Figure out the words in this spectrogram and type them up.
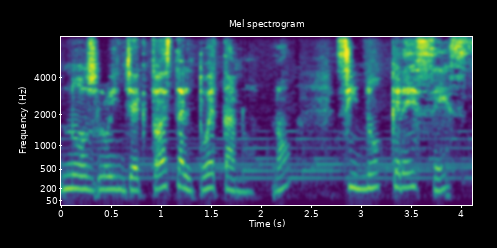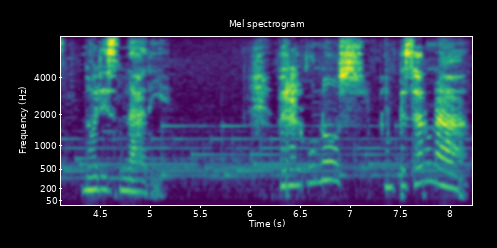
nos lo inyectó hasta el tuétano, ¿no? Si no creces, no eres nadie. Pero algunos empezaron a,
